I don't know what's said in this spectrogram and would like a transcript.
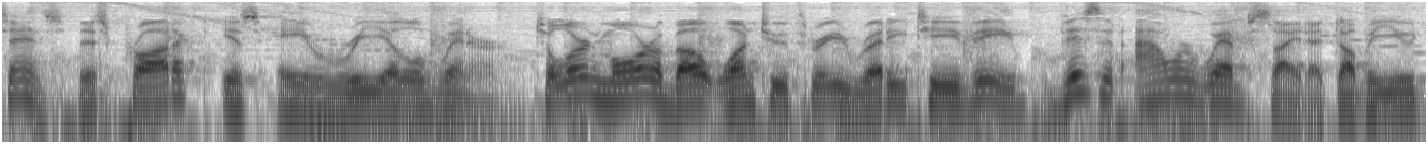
this product is a real winner. To learn more about 123 Ready TV, visit our website at www.xzbn.net.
